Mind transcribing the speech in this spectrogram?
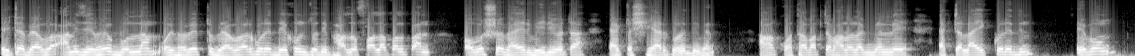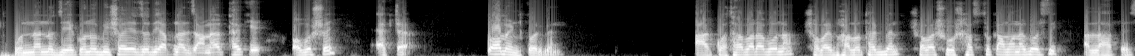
এটা ব্যবহার আমি যেভাবে বললাম, ওইভাবে একটু ব্যবহার করে দেখুন, যদি ভালো ফলাফল পান, অবশ্যই ভাইয়ের ভিডিওটা একটা শেয়ার করে দিবেন। আমার কথাবার্তা ভালো লাগবে একটা লাইক করে দিন এবং অন্যান্য যে কোনো বিষয়ে যদি আপনার জানার থাকে, অবশ্যই একটা কমেন্ট করবেন। আর কথা বাড়াবো না। সবাই ভালো থাকবেন। সবার সুস্বাস্থ্য কামনা করছি। আল্লাহ হাফেজ।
